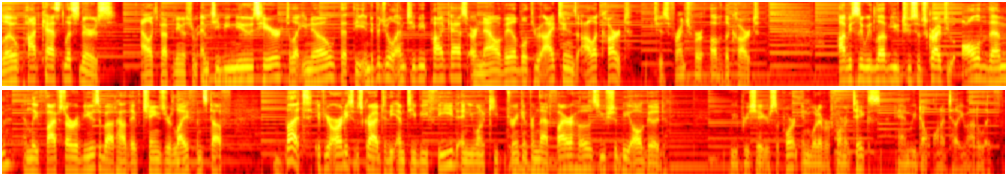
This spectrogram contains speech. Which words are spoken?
Hello, podcast listeners. Alex Pappademas from MTV News here to let you know that the individual MTV podcasts are now available through iTunes a la carte, which is French for of the cart. Obviously, we'd love you to subscribe to all of them and leave five star reviews about how they've changed your life and stuff. But if you're already subscribed to the MTV feed and you want to keep drinking from that fire hose, you should be all good. We appreciate your support in whatever form it takes, and we don't want to tell you how to live.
